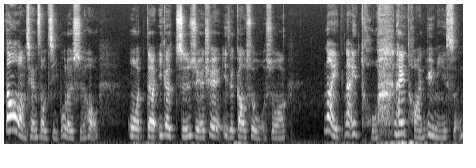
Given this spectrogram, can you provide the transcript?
当我往前走几步的时候，我的一个直觉却一直告诉我说，那一那一坨 那一团玉米笋，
